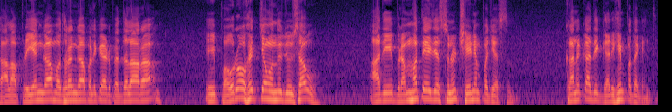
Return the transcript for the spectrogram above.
చాలా ప్రియంగా మధురంగా పలికాడు పెద్దలారా ఈ పౌరోహిత్యం ఉంది చూశావు? అది బ్రహ్మ తేజస్సును క్షీణింపజేస్తుంది. కనుక అది గర్హింపదగింది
